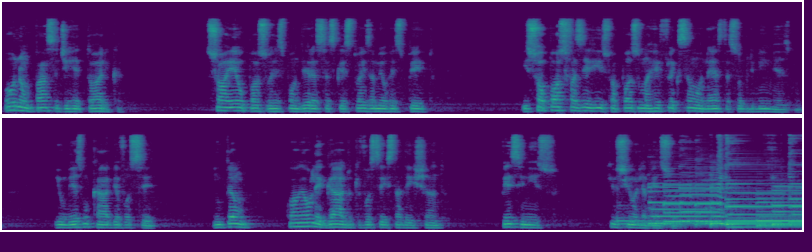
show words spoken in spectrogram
ou não passa de retórica? Só eu posso responder essas questões a meu respeito. E só posso fazer isso após uma reflexão honesta sobre mim mesmo. E o mesmo cabe a você. Então, qual é o legado que você está deixando? Pense nisso. Que o Senhor lhe abençoe.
